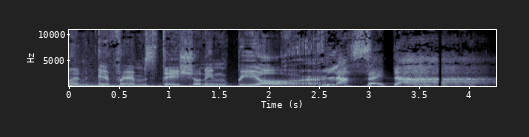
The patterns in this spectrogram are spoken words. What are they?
One FM station in PR. La Z.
